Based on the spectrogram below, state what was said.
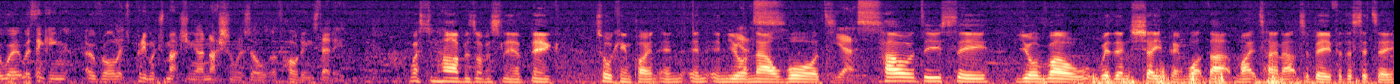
So we're, we're thinking overall it's pretty much matching our national result of holding steady. Western Harbour is obviously a big talking point in, in, in your Yes. now ward. Yes. How do you see your role within shaping what that might turn out to be for the city?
